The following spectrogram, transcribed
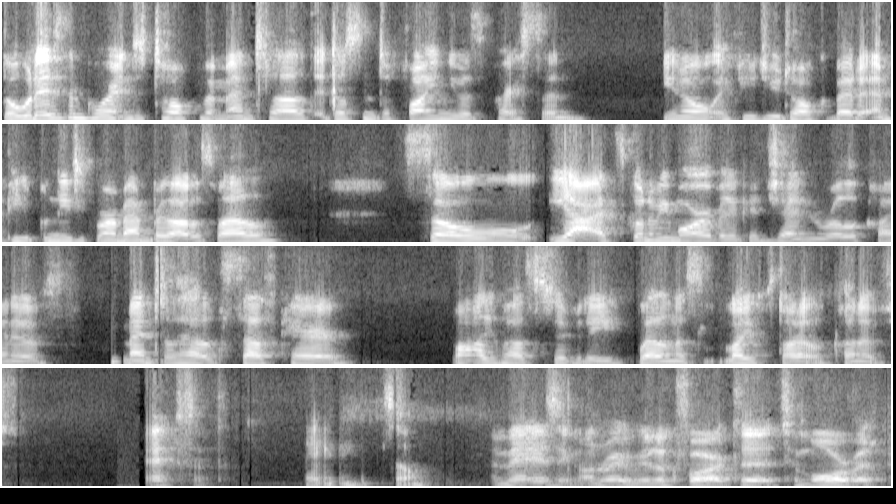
though it is important to talk about mental health, it doesn't define you as a person, you know, if you do talk about it. And people need to remember that as well. So, yeah, it's going to be more of like a general kind of mental health, self care body positivity, wellness, lifestyle kind of excellent thing. So amazing, unreal. We look forward to, to more of it.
